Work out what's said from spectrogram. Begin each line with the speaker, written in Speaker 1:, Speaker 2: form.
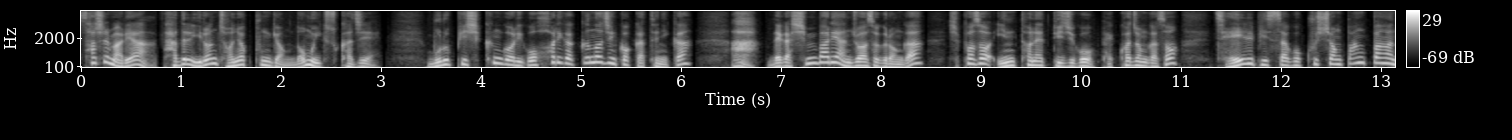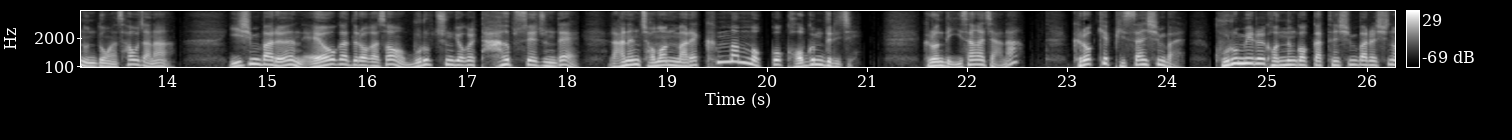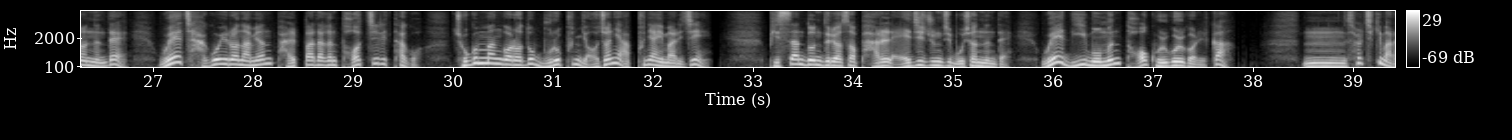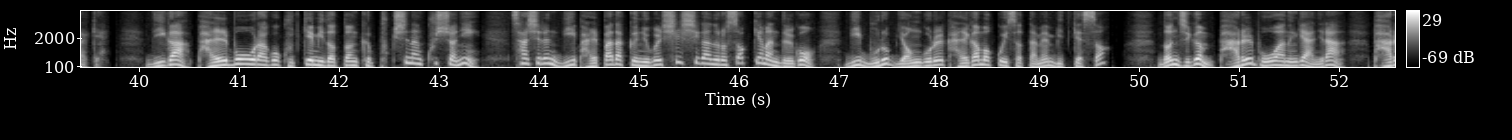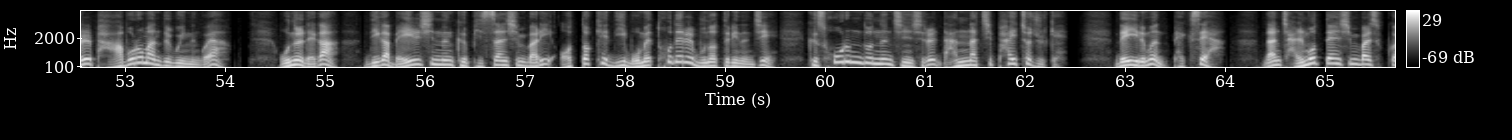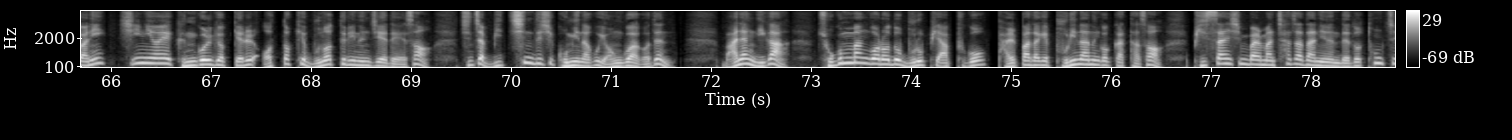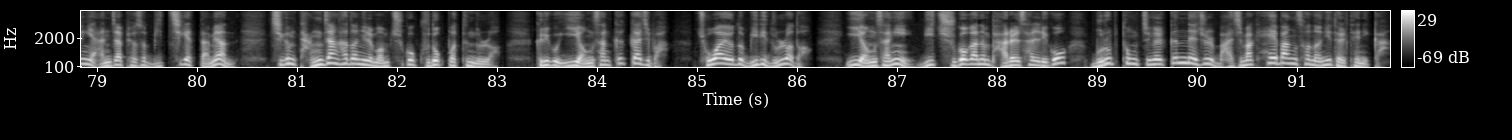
Speaker 1: 사실 말이야, 다들 이런 저녁 풍경 너무 익숙하지? 무릎이 시큰거리고 허리가 끊어진 것 같으니까, 아, 내가 신발이 안 좋아서 그런가? 싶어서 인터넷 뒤지고 백화점 가서 제일 비싸고 쿠션 빵빵한 운동화 사오잖아. 이 신발은 에어가 들어가서 무릎 충격을 다 흡수해준대. 라는 점원 말에 큰맘 먹고 거금 들이지. 그런데 이상하지 않아? 그렇게 비싼 신발, 구름 위를 걷는 것 같은 신발을 신었는데 왜 자고 일어나면 발바닥은 더 찌릿하고 조금만 걸어도 무릎은 여전히 아프냐 이 말이지. 비싼 돈 들여서 발을 애지중지 모셨는데 왜 네 몸은 더 골골거릴까? 음, 솔직히 말할게. 네가 발보호라고 굳게 믿었던 그 푹신한 쿠션이 사실은 네 발바닥 근육을 실시간으로 썩게 만들고 네 무릎 연골을 갉아먹고 있었다면 믿겠어? 넌 지금 발을 보호하는 게 아니라 발을 바보로 만들고 있는 거야. 오늘 내가 네가 매일 신는 그 비싼 신발이 어떻게 네 몸의 토대를 무너뜨리는지 그 소름 돋는 진실을 낱낱이 파헤쳐 줄게. 내 이름은 백세야. 난 잘못된 신발 습관이 시니어의 근골격계를 어떻게 무너뜨리는지에 대해서 진짜 미친 듯이 고민하고 연구하거든. 만약 네가 조금만 걸어도 무릎이 아프고 발바닥에 불이 나는 것 같아서 비싼 신발만 찾아다니는데도 통증이 안 잡혀서 미치겠다면 지금 당장 하던 일 멈추고 구독 버튼 눌러. 그리고 이 영상 끝까지 봐. 좋아요도 미리 눌러둬. 이 영상이 네 죽어가는 발을 살리고 무릎 통증을 끝내줄 마지막 해방 선언이 될 테니까.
